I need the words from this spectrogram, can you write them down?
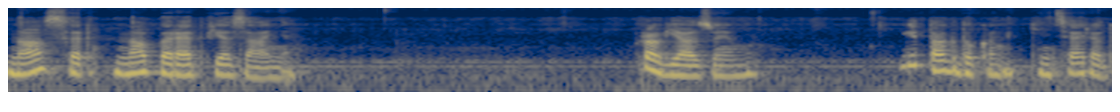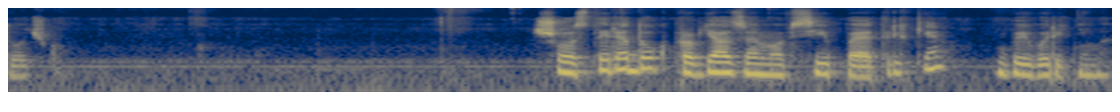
на, сер... на передв'язання. Пров'язуємо. І так до кінця рядочку. Шостий рядок пров'язуємо всі петельки виворітніми.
